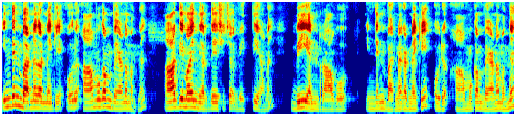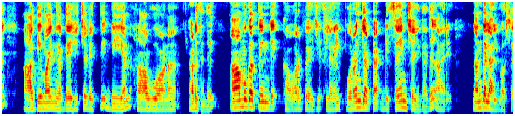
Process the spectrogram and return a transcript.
ഇന്ത്യൻ ഭരണഘടനയ്ക്ക് ഒരു ആമുഖം വേണമെന്ന് ആദ്യമായി നിർദ്ദേശിച്ച വ്യക്തിയാണ് ബി എൻ റാവു. ഇന്ത്യൻ ഭരണഘടനയ്ക്ക് ഒരു ആമുഖം വേണമെന്ന് ആദ്യമായി നിർദ്ദേശിച്ച വ്യക്തി ബി എൻ റാവു ആണ്. അടുത്തത് ആമുഖത്തിന്റെ കവർ പേജ് അല്ലെങ്കിൽ പുറംചട്ട ഡിസൈൻ ചെയ്തത് ആര്? നന്ദലാൽ ബോസ്.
